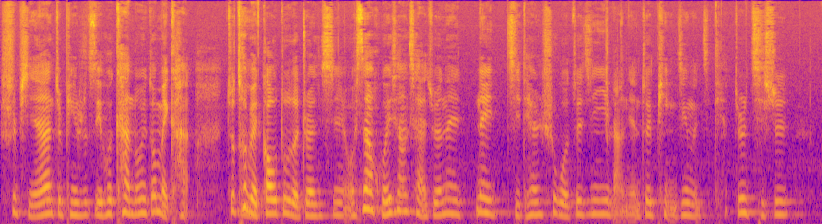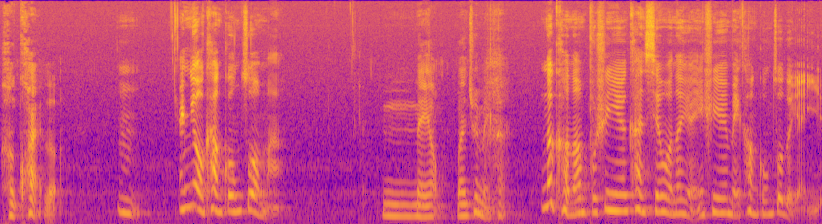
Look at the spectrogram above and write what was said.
视频啊，就平时自己会看的东西都没看，就特别高度的专心。我现在回想起来，觉得那那几天是我最近一两年最平静的几天，就是其实很快乐。嗯，哎，你有看工作吗？嗯，没有，完全没看。那可能不是因为看新闻的原因，是因为没看工作的原因。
